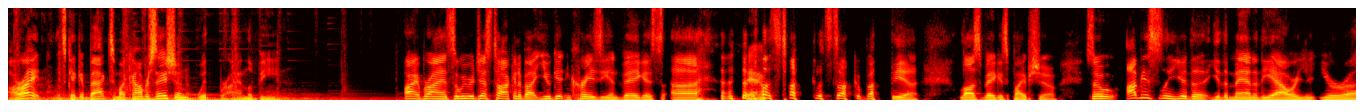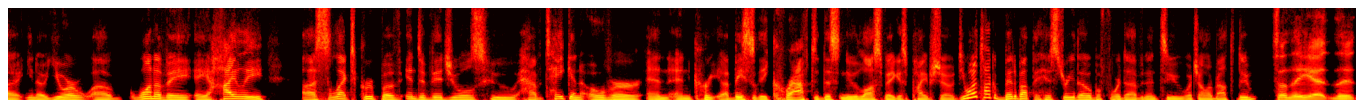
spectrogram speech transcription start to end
All right, let's kick it back to my conversation with Brian Levine. All right, Brian. So we were just talking about you getting crazy in Vegas. Uh, let's talk. Let's talk about the uh, Las Vegas Pipe Show. So obviously, you're the you're the man of the hour. You're, you're uh, you know you are uh, one of a a highly uh, select group of individuals who have taken over and and cre- uh, basically crafted this new Las Vegas Pipe Show. Do you want to talk a bit about the history though before diving into what y'all are about to do? So the uh, the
